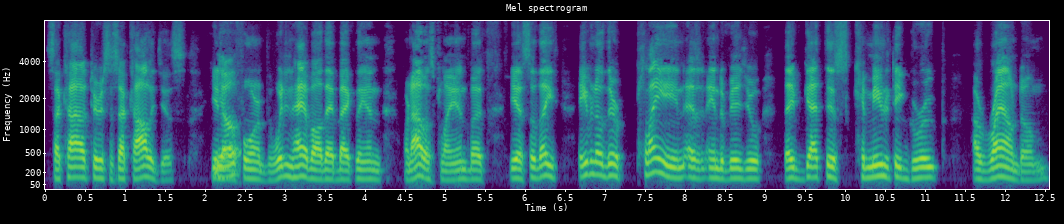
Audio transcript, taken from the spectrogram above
psychiatrists and psychologists, you yep. know, for them. We didn't have all that back then when I was playing, but yeah. So they, even though they're playing as an individual, they've got this community group around them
